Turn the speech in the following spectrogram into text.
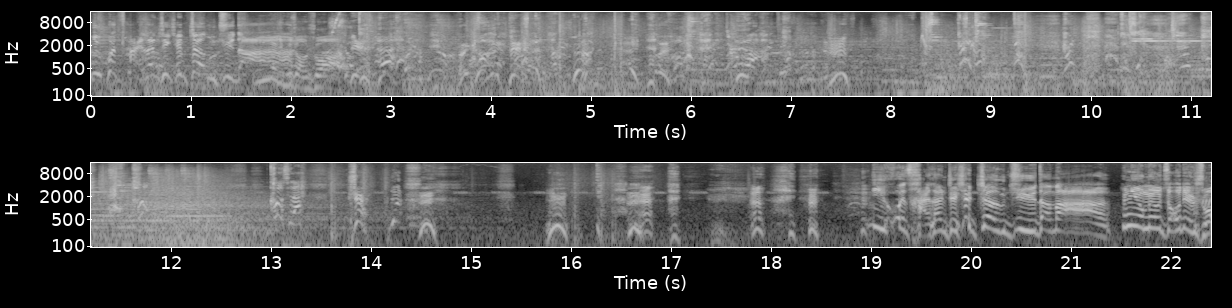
你会踩烂这些证据的！那你不早说！铐起来！是。嗯嗯，你会踩烂这些证据的吗？你有没有早点说？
